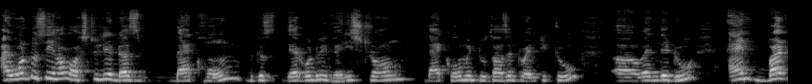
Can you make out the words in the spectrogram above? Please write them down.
I want to see how Australia does back home because they are going to be very strong back home in 2022 uh, when they do. And but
